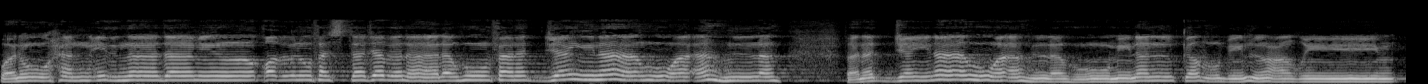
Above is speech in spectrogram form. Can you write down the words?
ونوحا إذ نادى من قبل فاستجبنا له فنجيناه وأهله فنجيناه وأهله من الكرب العظيم.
